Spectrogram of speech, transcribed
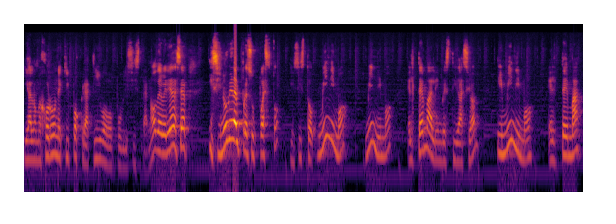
y a lo mejor un equipo creativo o publicista, ¿no? Debería de ser y si no hubiera el presupuesto, insisto, mínimo, mínimo el tema de la investigación y mínimo el tema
